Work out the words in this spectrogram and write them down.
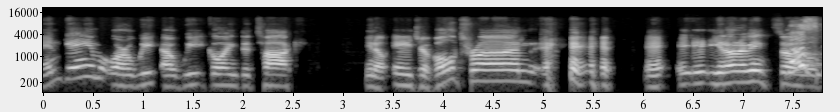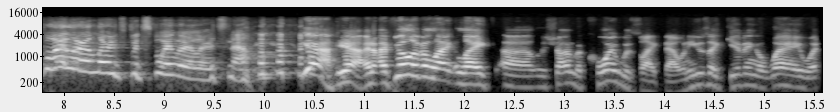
Endgame, or are we are we going to talk, you know, Age of Ultron? you know what I mean? So no spoiler alerts, but spoiler alerts now. yeah, yeah, and I feel a bit like like uh, LeSean McCoy was like that when he was like giving away what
